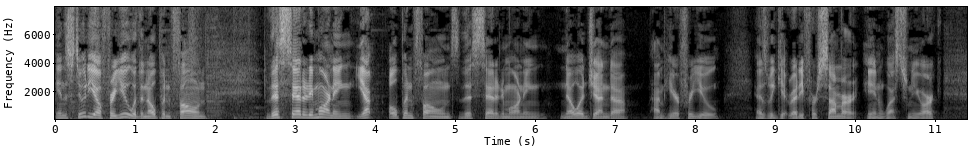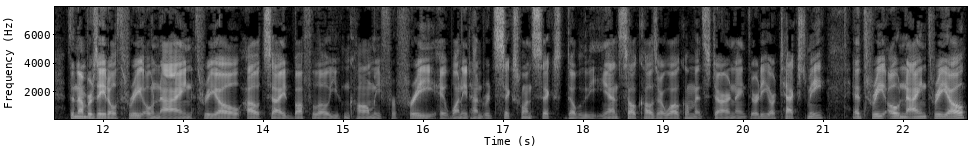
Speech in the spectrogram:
in the studio for you with an open phone this Saturday morning. Yep, open phones this Saturday morning. No agenda. I'm here for you as we get ready for summer in Western New York. The number is 803 0930. Outside Buffalo, you can call me for free at 1 800 616 WBEN. Cell calls are welcome at star 930 or text me at 30930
